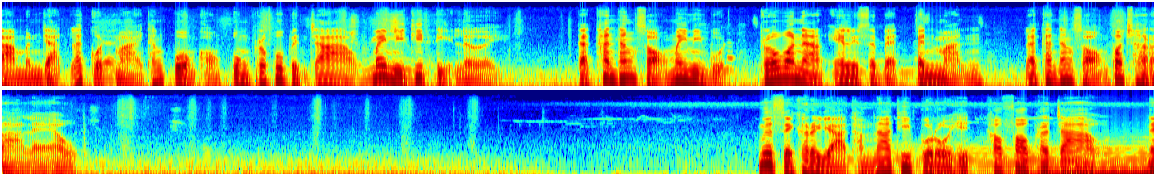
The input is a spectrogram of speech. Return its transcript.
ตามบัญญัติและกฎหมายทั้งปวงขององค์พระผู้เป็นเจ้าไม่มีที่ติเลย แต่ท่านทั้งสองไม่มีบุตร เพราะว่านางเอลิซาเบธเป็นหมัน และท่านทั้งสองก็ชราแล้วเมื่อเสคาริยาทำหน้าที่ปุโรหิตเข้าเฝ้าพระเจ้า ใน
